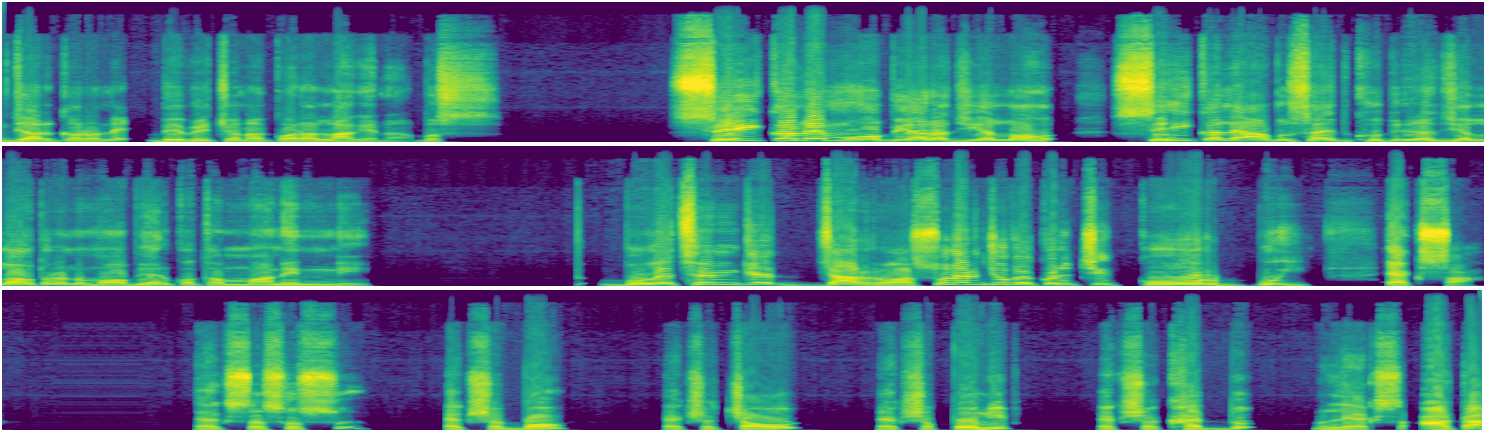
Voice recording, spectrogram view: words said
যার কারণে বিবেচনা করা লাগে না, বস। সেই কালে মহাবিয়া রাজি আল্লাহ সেই কালে আবু সাইদ খুদরি রাজি আল্লাহ মহাবিয়ার কথা মানেননি। বলেছেন যে, যা রাসুলের যুগে করেছি, করবই। একসা। একসা শস্য, একসা ব একশা চাউল, একশো পনির, একশো খাদ্য, নাহলে একশো আটা,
